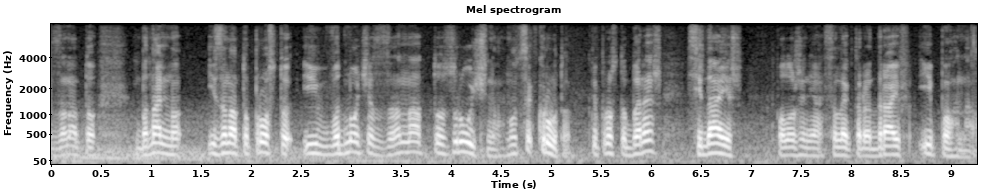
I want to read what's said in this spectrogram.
занадто банально і занадто просто, і водночас занадто зручно. Ну це круто. Ти просто береш, сідаєш, положення селектора драйв і погнав.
